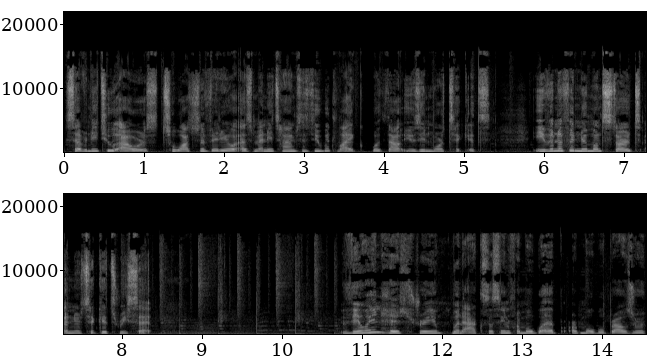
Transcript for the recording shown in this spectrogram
72 hours, to watch the video as many times as you would like without using more tickets, even if a new month starts and your tickets reset. Viewing history when accessing from a web or mobile browser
